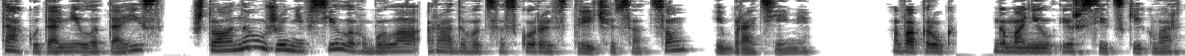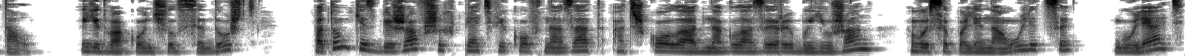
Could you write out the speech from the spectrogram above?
так утомило Таис, что она уже не в силах была радоваться скорой встрече с отцом и братьями. Вокруг гомонил Ирсидский квартал. Едва кончился дождь, Потомки сбежавших пять веков назад от школы одноглазой рыбы южан высыпали на улицы гулять,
